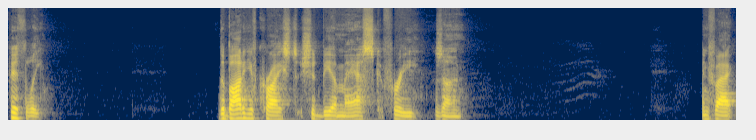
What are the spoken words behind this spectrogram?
Fifthly, the body of Christ should be a mask free zone. In fact,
